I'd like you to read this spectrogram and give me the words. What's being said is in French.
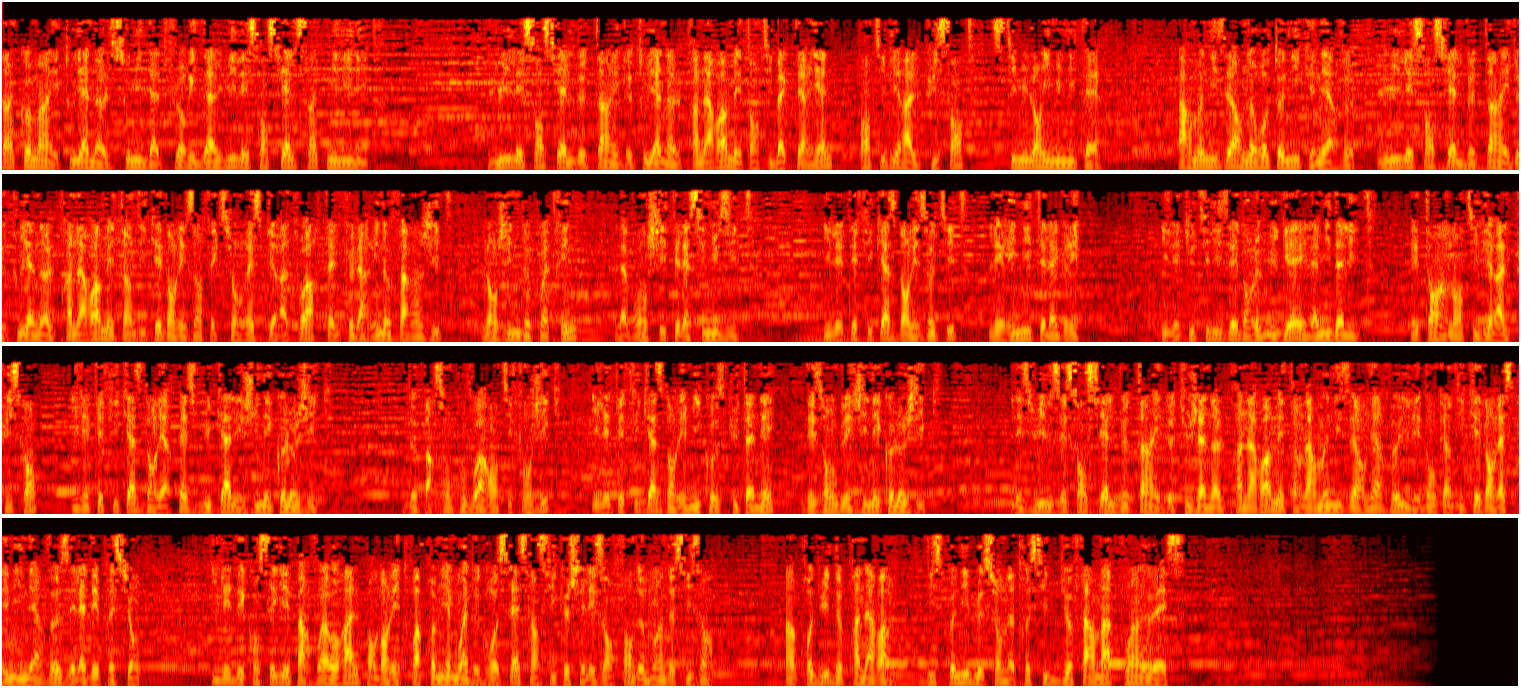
thym commun et Sumidad Florida huile essentielle 5 ml. L'huile essentielle de thym et de Tuyanol Pranarum est antibactérienne, antivirale puissante, stimulant immunitaire. Harmoniseur neurotonique et nerveux. L'huile essentielle de thym et de Tuyanol Pranarum est indiquée dans les infections respiratoires telles que la rhinopharyngite, l'angine de poitrine, la bronchite et la sinusite. Il est efficace dans les otites, les rhinites et la grippe. Il est utilisé dans le muguet et l'amygdalite. Étant un antiviral puissant, il est efficace dans l'herpès buccal et gynécologique. De par son pouvoir antifongique, il est efficace dans les mycoses cutanées, des ongles et gynécologiques. Les huiles essentielles de thym et de tujanol pranarum est un harmoniseur nerveux il est donc indiqué dans l'asthénie nerveuse et la dépression. Il est déconseillé par voie orale pendant les trois premiers mois de grossesse ainsi que chez les enfants de moins de 6 ans. Un produit de Pranarum, disponible sur notre site biopharma.es.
